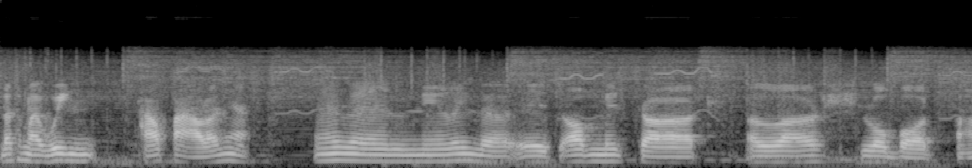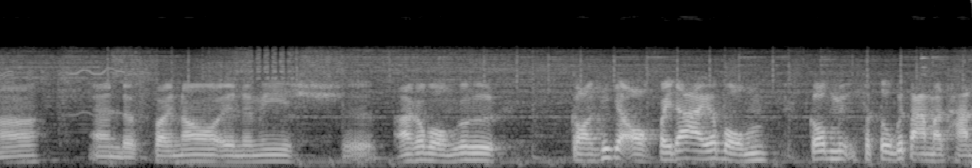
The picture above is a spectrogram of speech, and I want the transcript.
แล้วทำไมวิ่งเท้าเปล่าแล้วเนี่ย And when nearing the edge of Midgard, a large robot อ่าฮะ and the final enemy ship อะครับผมก็คือ ก่อนที่จะออกไปได้ครับผม ก็ศัตรูก็ตามมาทัน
